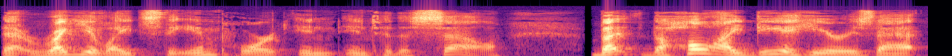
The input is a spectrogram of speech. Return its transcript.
that regulates the import in, into the cell. But the whole idea here is that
